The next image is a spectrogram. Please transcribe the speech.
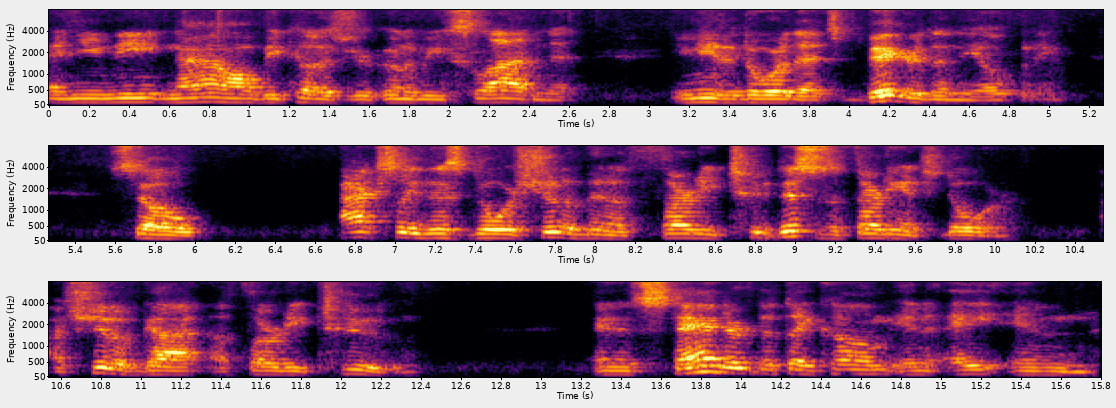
And you need now, because you're going to be sliding it, you need a door that's bigger than the opening. So actually, this door should have been a 32. This is a 30 inch door. I should have got a 32. And it's standard that they come in eight in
